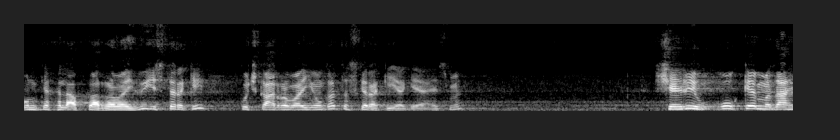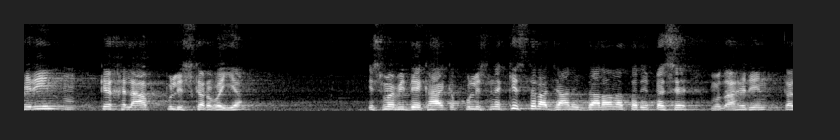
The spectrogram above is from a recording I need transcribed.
उनके खिलाफ कार्रवाई हुई। इस तरह की कुछ कार्रवाइयों का तस्करा किया गया है इसमें। शहरी हकूक़ के मज़ाहरीन के ख़िलाफ़ पुलिस का रवैया। इसमें भी देखा है कि पुलिस ने किस तरह जानबदाराना तरीके से मुजाहरीन का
